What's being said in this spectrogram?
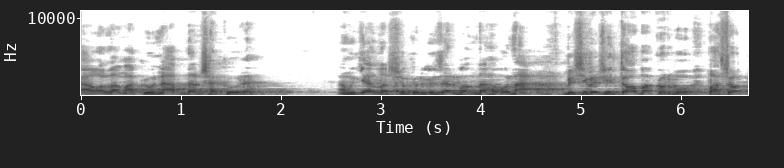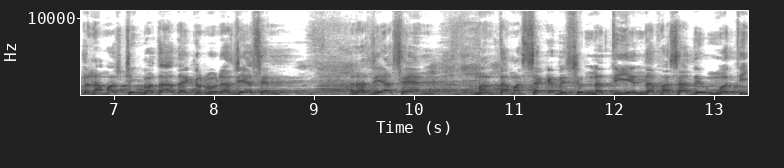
আল্লাহ মাকুনা আবদান সাকুরা আমি কি আল্লাহ শুকুর গুজার বন্দা হব না? বেশি বেশি তবা করব। পাঁচ অক্ত নামাজ ঠিক মতো আদায় করব। রাজি আছেন? রাজি আছেন? মান তামাশা কাবে সুন্নতি এন্দা ফাসাদে উম্মতি।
